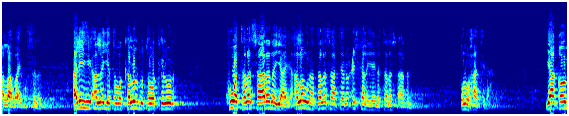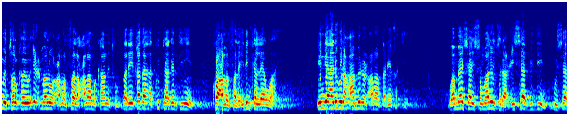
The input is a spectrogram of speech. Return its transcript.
allah baa igu filan calayhi alla yatawakalu lmutawakiluuna kuwa tala saaranaya alla un ha tala saarteenoo cid kale yayna tala saaran qul waxaa tidhaa yaa qawmi tolkayo icmaluu camalfala calaa makaanitkum dariiqadaa aad ku taagan tihiin ku camalfala idinka lee waaye inii aniguna caamilun calaa ariiqatii waa meesha ay soomaalidu tiraa ciisa bidiin muusa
